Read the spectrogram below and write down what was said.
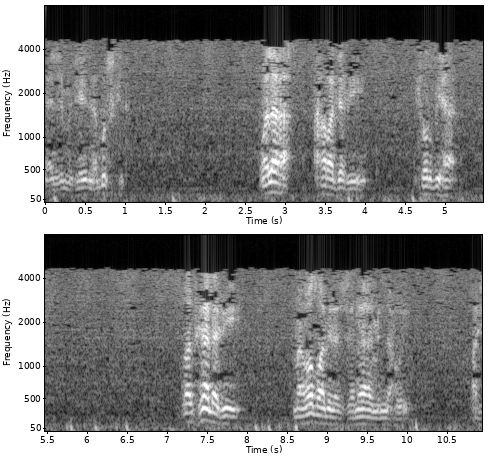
يعني شيء من المسكر ولا حرج في شربها. وقد كان في ما مضى من الزمان من نحو عشر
